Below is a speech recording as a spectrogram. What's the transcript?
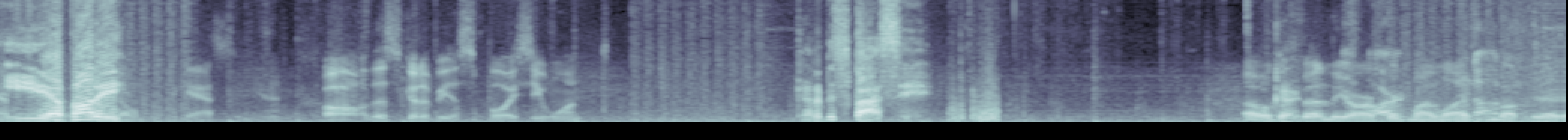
yeah. Yeah, buddy! Don't put the gas in yet. Oh, this is gonna be a spicy one. Gotta be spicy. I will Okay. defend the arc Arc, with my life not from up in here.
